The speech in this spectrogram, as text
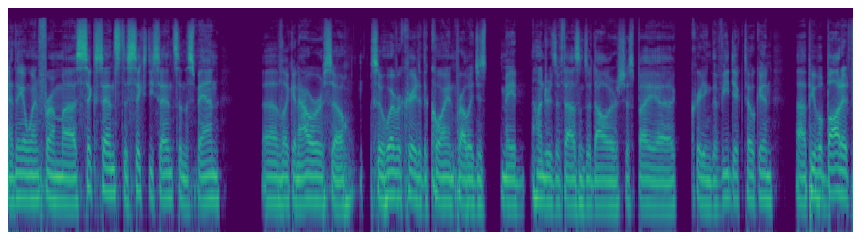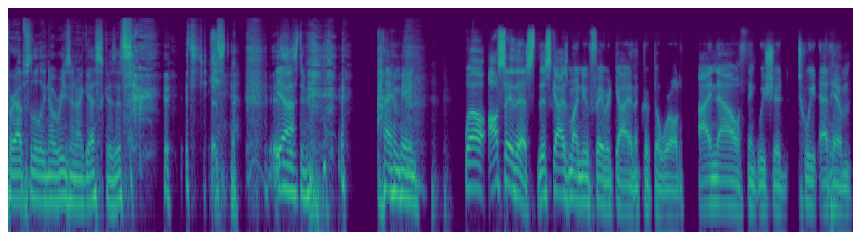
I think it went from uh, six cents to 60 cents in the span of like an hour or so. So whoever created the coin probably just made hundreds of thousands of dollars just by uh, creating the VDIC token. Uh, people bought it for absolutely no reason, I guess, because it's it's just it's Yeah. just- I mean, well, I'll say this: this guy's my new favorite guy in the crypto world. I now think we should tweet at him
